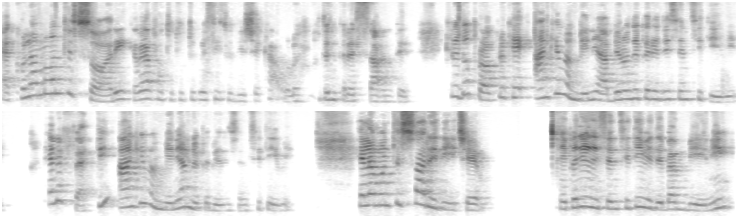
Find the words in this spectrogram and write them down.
Ecco, la Montessori, che aveva fatto tutti questi studi, dice, cavolo, è molto interessante. Credo proprio che anche i bambini abbiano dei periodi sensitivi. E in effetti anche i bambini hanno i periodi sensitivi. E la Montessori dice, i periodi sensitivi dei bambini,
